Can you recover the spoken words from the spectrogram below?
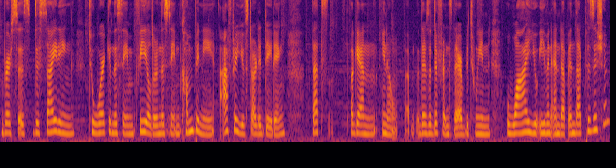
versus deciding to work in the same field or in the same company after you've started dating, that's again, you know, uh, there's a difference there between why you even end up in that position.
